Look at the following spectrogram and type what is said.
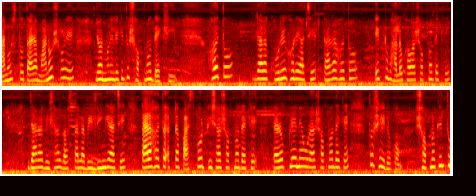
মানুষ, তো তারা মানুষ হয়ে জন্ম নিলে কিন্তু স্বপ্ন দেখেই। হয়তো যারা কুড়ে ঘরে আছে, তারা হয়তো একটু ভালো খাওয়ার স্বপ্ন দেখে। যারা বিশাল দশতলা বিল্ডিংয়ে আছে, তারা হয়তো একটা পাসপোর্ট ভিসার স্বপ্ন দেখে এরোপ্লেনে ওড়ার স্বপ্ন দেখে, তো সেই রকম স্বপ্ন কিন্তু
